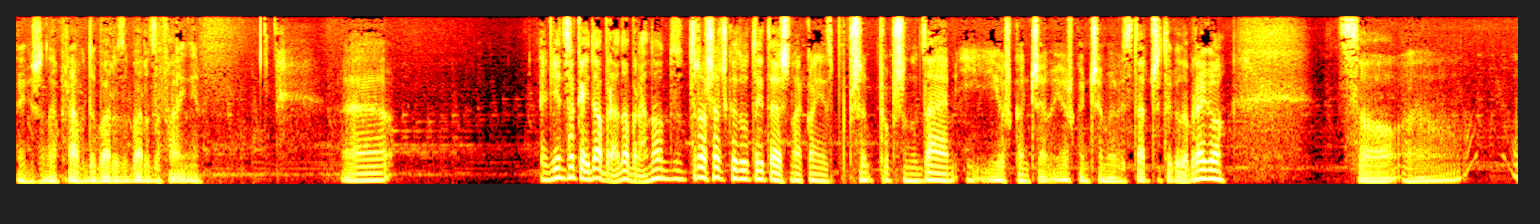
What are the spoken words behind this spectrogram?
Także naprawdę bardzo, bardzo fajnie. E, więc okej, okay, dobra, dobra. No troszeczkę tutaj też na koniec poprzy, poprzynudzałem i, już kończymy. Już kończymy. Wystarczy tego dobrego, co e,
